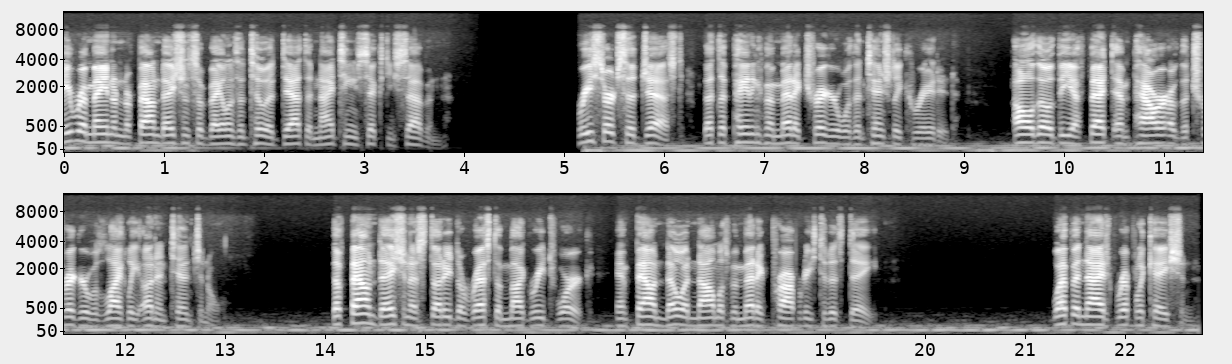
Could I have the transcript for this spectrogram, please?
He remained under Foundation surveillance until his death in 1967. Research suggests that the painting's mimetic trigger was intentionally created although the effect and power of the trigger was likely unintentional. The Foundation has studied the rest of Magritte's work and found no anomalous mimetic properties to this date. Weaponized Replication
